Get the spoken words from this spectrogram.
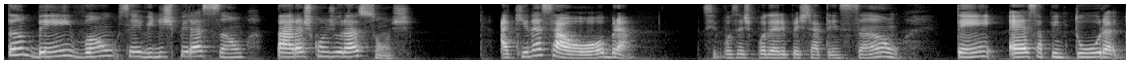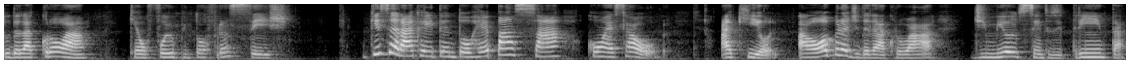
também vão servir de inspiração para as conjurações. Aqui nessa obra, se vocês puderem prestar atenção, tem essa pintura do Delacroix, que é foi um pintor francês. O que será que ele tentou repassar com essa obra? Aqui, olha, a obra de Delacroix de 1830,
